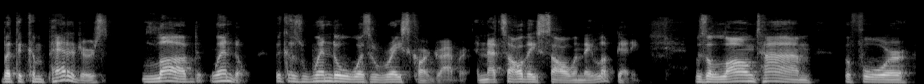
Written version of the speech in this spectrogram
But the competitors loved Wendell because Wendell was a race car driver, and that's all they saw when they looked at him. It was a long time before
